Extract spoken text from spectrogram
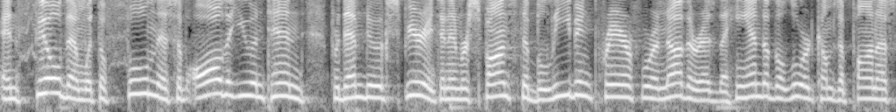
and fill them with the fullness of all that you intend for them to experience. And in response to believing prayer for another, as the hand of the Lord comes upon us,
